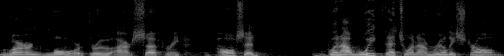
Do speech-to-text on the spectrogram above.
learn more through our suffering. Paul said, When I'm weak, that's when I'm really strong.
